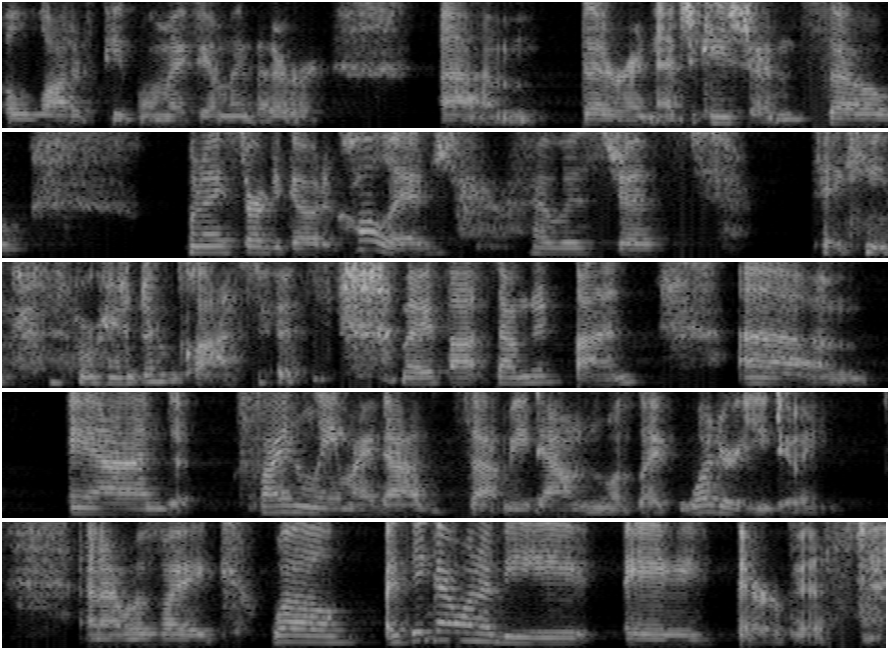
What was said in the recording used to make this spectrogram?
a lot of people in my family that are um, that are in education. So when I started to go to college, I was just taking random classes that I thought sounded fun. Um, and finally, my dad sat me down and was like, What are you doing? And I was like, Well, I think I want to be a therapist.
